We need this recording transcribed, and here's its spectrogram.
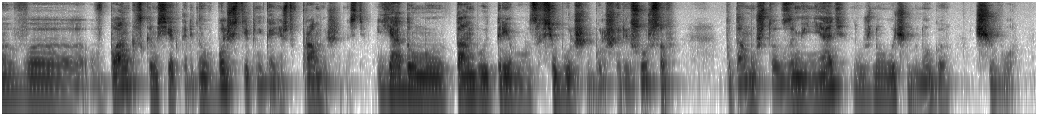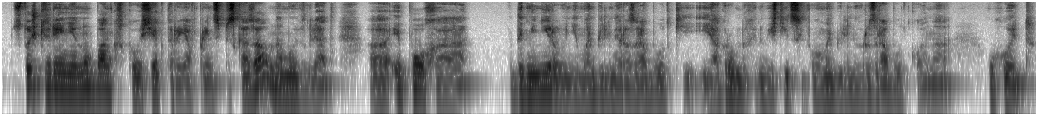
в, в банковском секторе, но в большей степени, конечно, в промышленности. Я думаю, там будет требоваться все больше и больше ресурсов, потому что заменять нужно очень много чего. С точки зрения ну, банковского сектора, я, в принципе, сказал, на мой взгляд, э, эпоха доминирования мобильной разработки и огромных инвестиций в мобильную разработку, она уходит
